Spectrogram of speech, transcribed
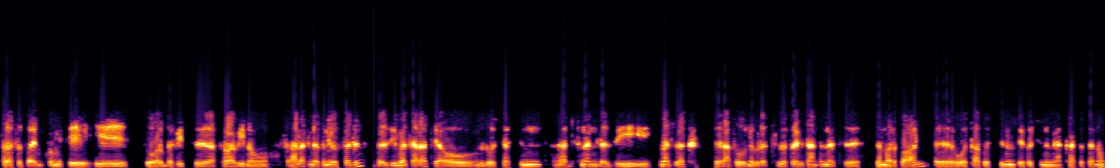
ስራ አስፈጻሚ ኮሚቴ ወር በፊት አካባቢ ነው ኃላፊነቱን የወሰድን። በዚህ መሰረት ያው ብዙዎቻችን አዲስ ነን ለዚህ መድረክ። አቶ ንብረት በፕሬዚዳንትነት ተመርጠዋል። ወጣቶችንም ሴቶችንም ያካተተ ነው።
